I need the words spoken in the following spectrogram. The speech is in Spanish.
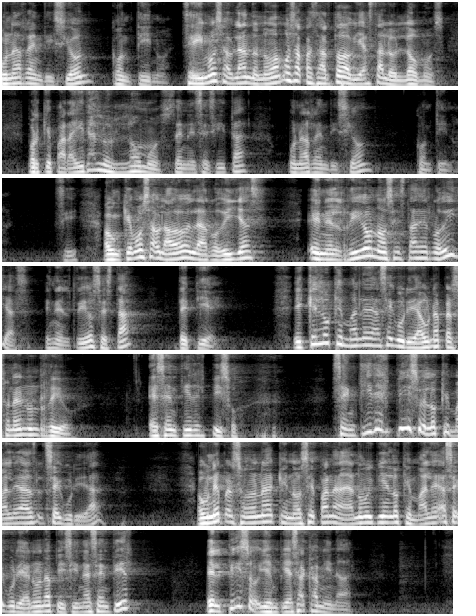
una rendición continua. Seguimos hablando, no vamos a pasar todavía hasta los lomos, porque para ir a los lomos se necesita una rendición continua. ¿sí? Aunque hemos hablado de las rodillas, en el río no se está de rodillas, en el río se está de pie. ¿Y qué es lo que más le da seguridad a una persona en un río? Es sentir el piso. Sentir el piso es lo que más le da seguridad. A una persona que no sepa nadar muy bien, lo que más le da seguridad en una piscina es sentir el piso y empieza a caminar.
